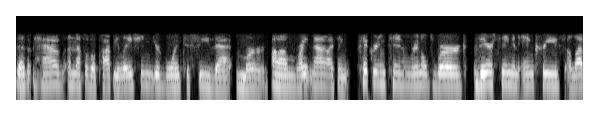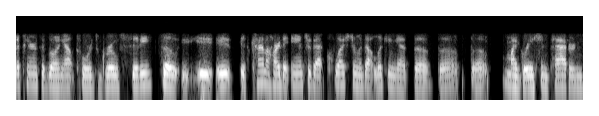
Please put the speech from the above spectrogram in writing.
doesn't have enough of a population, you're going to see that merge. Um, right now, I think Pickerington, Reynoldsburg, they're seeing an increase. A lot of parents are going out towards Grove City. So it, it, it's kind of hard to answer that question without looking at the, the, the migration patterns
